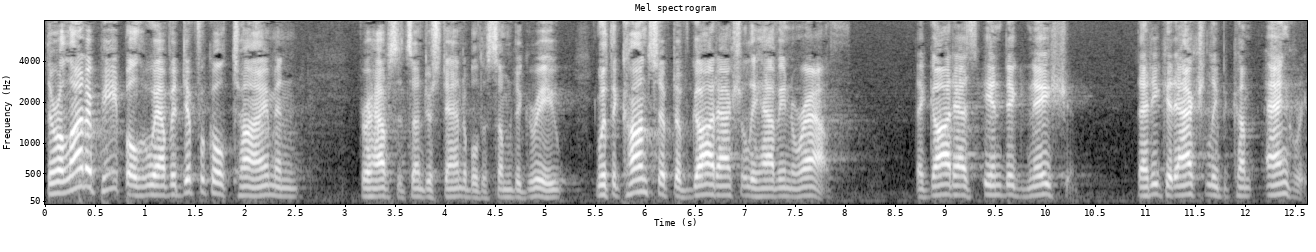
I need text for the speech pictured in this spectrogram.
There are a lot of people who have a difficult time, and perhaps it's understandable to some degree, with the concept of God actually having wrath, that God has indignation, that he could actually become angry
